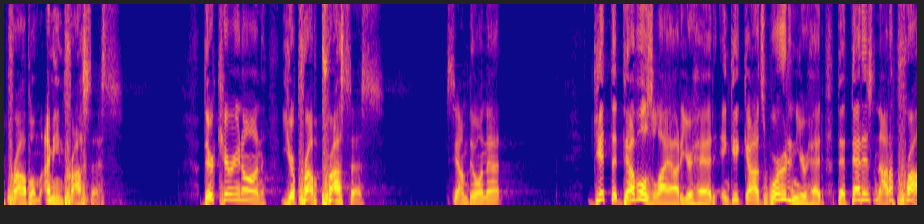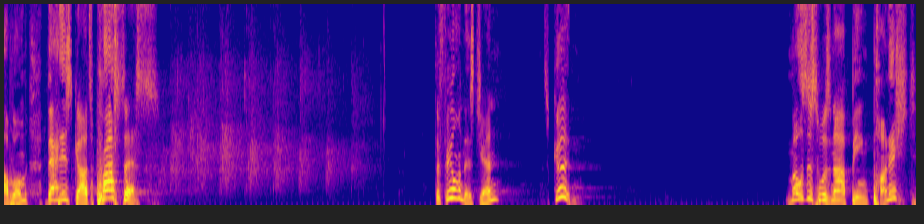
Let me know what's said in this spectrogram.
problem, I mean, process. They're carrying on your pro- process. See how I'm doing that? Get the devil's lie out of your head and get God's word in your head that that is not a problem, that is God's process. They're feeling this, Jen. It's good. Moses was not being punished.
